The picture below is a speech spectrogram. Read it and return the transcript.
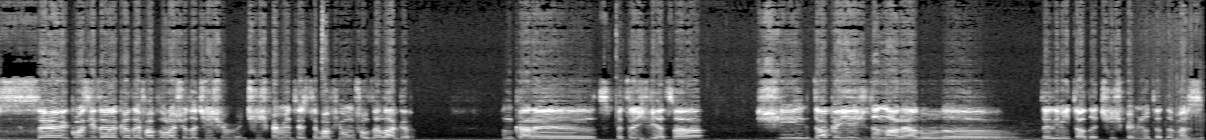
se consideră că de fapt orașul de 15, 15 minute este, va fi un fel de lagăr în care îți petreci viața și dacă ești din arealul uh, delimitat de 15 minute de mers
